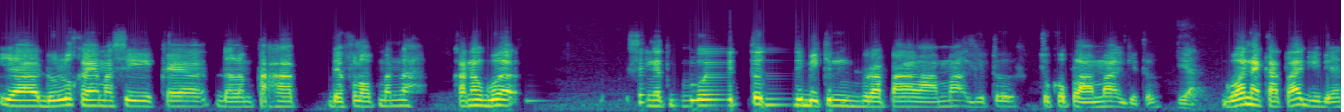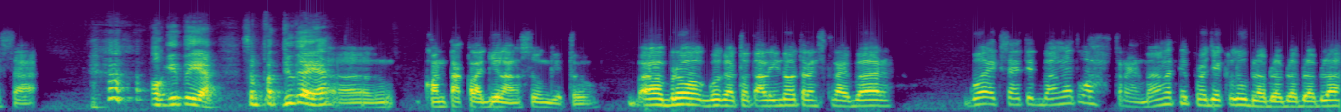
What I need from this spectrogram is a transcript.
ya dulu kayak masih kayak dalam tahap development lah karena gua seingat gue itu dibikin berapa lama gitu cukup lama gitu Iya. gue nekat lagi biasa oh gitu ya sempet juga ya uh, kontak lagi langsung gitu. Uh, bro, gue Gatot Alindo transcriber. Gue excited banget, wah keren banget nih project lu, bla bla bla bla bla.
